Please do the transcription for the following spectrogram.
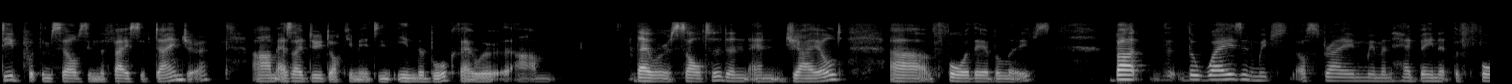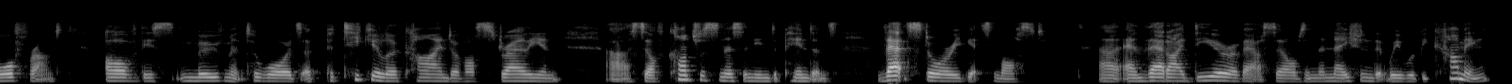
did put themselves in the face of danger, um, as I do document in, in the book. They were um, they were assaulted and, and jailed uh, for their beliefs but the, the ways in which Australian women had been at the forefront of this movement towards a particular kind of Australian uh, self consciousness and independence, that story gets lost. Uh, and that idea of ourselves and the nation that we were becoming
